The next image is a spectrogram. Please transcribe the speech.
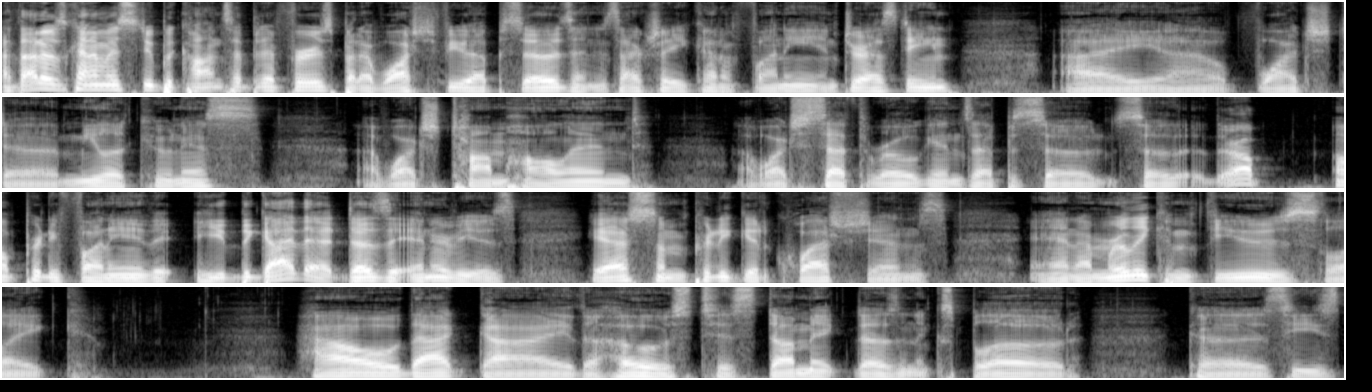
I thought it was kind of a stupid concept at first, but I've watched a few episodes and it's actually kind of funny, interesting. I uh, watched uh, Mila Kunis. I've watched Tom Holland. I watched Seth Rogen's episode. So they're all, all pretty funny. The, he, the guy that does the interviews, he asks some pretty good questions. And I'm really confused, like, how that guy, the host, his stomach doesn't explode because he's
